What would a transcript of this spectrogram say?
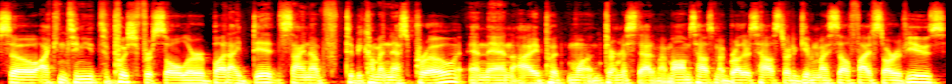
So I continued to push for solar, but I did sign up to become a Nest Pro, and then I put one thermostat at my mom's house, my brother's house, started giving myself five star reviews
